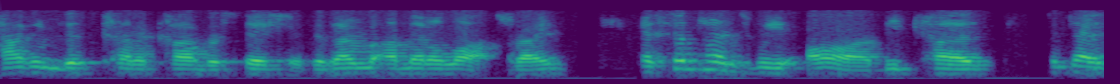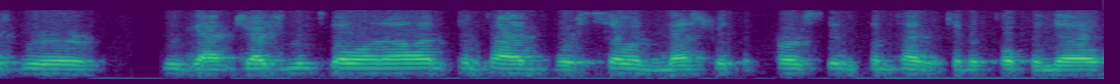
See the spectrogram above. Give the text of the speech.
having this kind of conversation? Because I'm I'm at a loss, right? And sometimes we are because sometimes we're we've got judgments going on. Sometimes we're so enmeshed with the person. Sometimes it's difficult to know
